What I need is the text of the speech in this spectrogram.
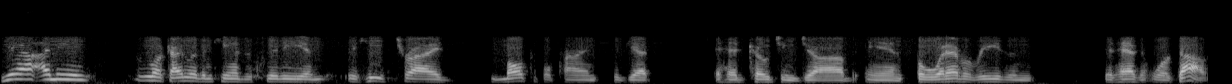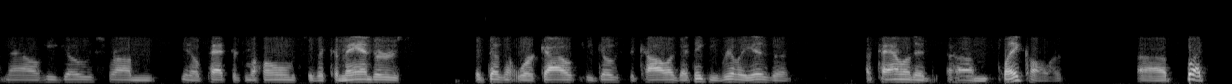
Yeah, I mean, look, I live in Kansas City and he's tried multiple times to get a head coaching job and for whatever reason it hasn't worked out. Now he goes from you know Patrick Mahomes to the Commanders. It doesn't work out. He goes to college. I think he really is a a talented um, play caller. Uh, but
